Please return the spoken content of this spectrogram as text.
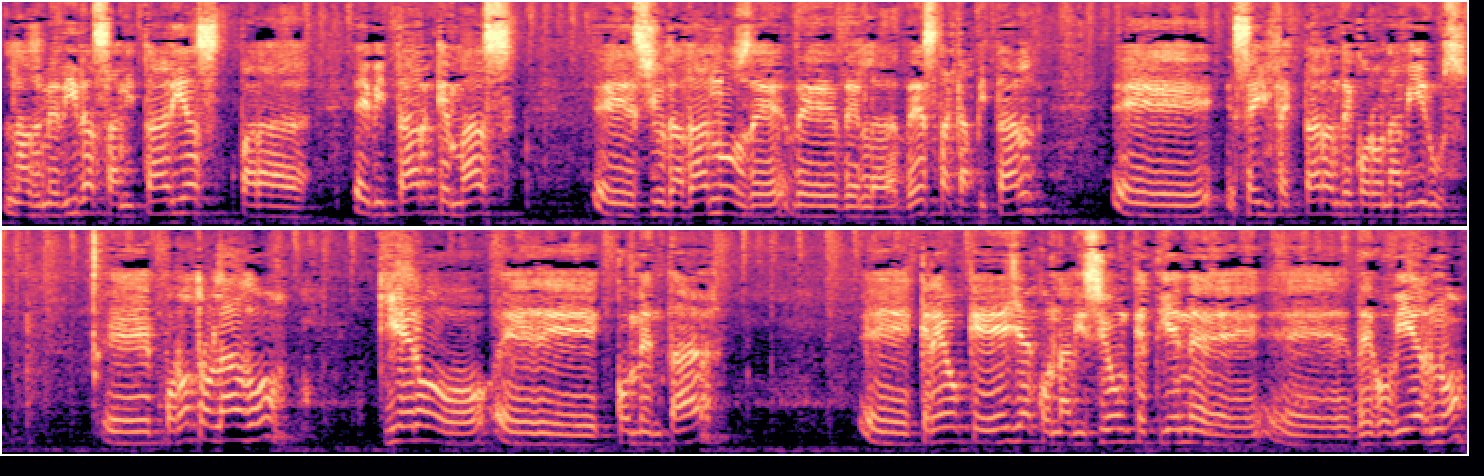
las medidas sanitarias para evitar que más ciudadanos de, de, de, esta capital se infectaran de coronavirus. Eh, por otro lado, quiero eh, comentar, eh, creo que ella con la visión que tiene de gobierno,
